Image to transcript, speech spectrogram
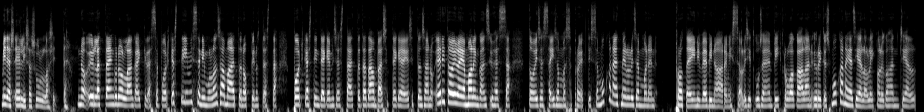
Mitäs Elisa sulla sitten? No yllättäen, kun ollaan kaikki tässä podcast-tiimissä, niin mulla on sama, että on oppinut tästä podcastin tekemisestä, että tätä on päässyt tekemään, ja sitten on saanut editoida, ja mä olin kanssa yhdessä toisessa isommassa projektissa mukana, että meillä oli semmoinen proteiinivebinaari, missä oli sit useampi ruoka-alan yritys mukana, ja siellä oli, olikohan siellä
